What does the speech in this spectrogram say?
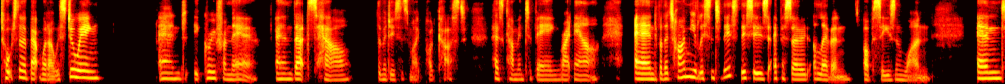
talk to them about what I was doing. And it grew from there. And that's how the Medusa's Mic podcast has come into being right now. And by the time you listen to this, this is episode 11 of season one. And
